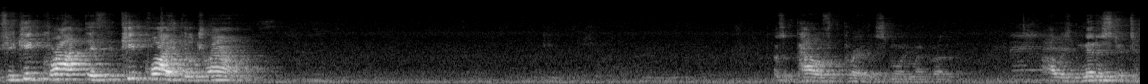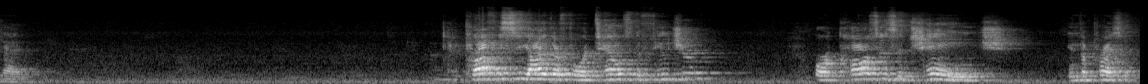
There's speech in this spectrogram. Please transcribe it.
If you keep quiet, if you keep quiet, you'll drown. That was a powerful prayer this morning, my brother. I was ministered to that. Prophecy either foretells the future or causes a change in the present.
